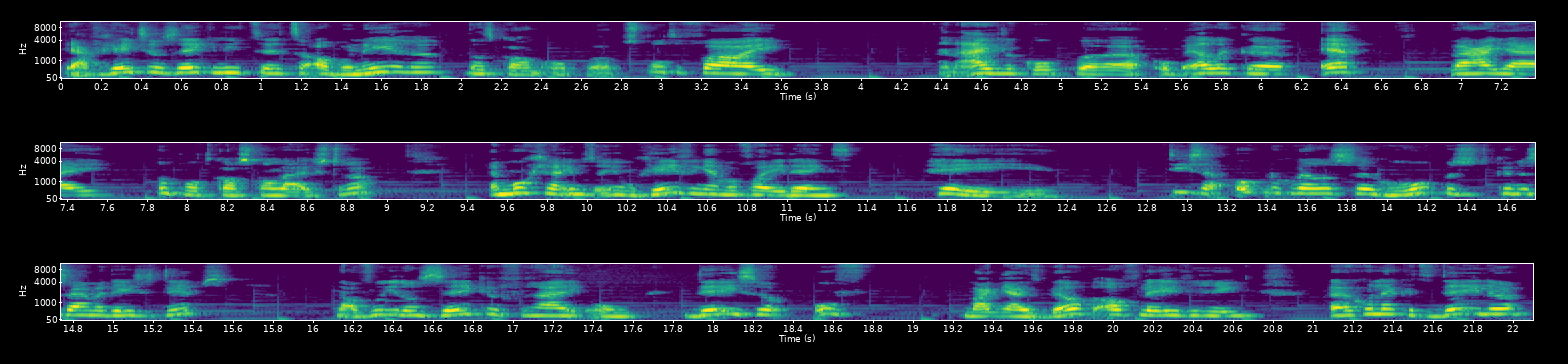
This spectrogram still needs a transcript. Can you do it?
ja, vergeet je dan zeker niet te, te abonneren. Dat kan op, op, Spotify en eigenlijk op, uh, op elke app waar jij een podcast kan luisteren. En mocht je nou iemand in je omgeving hebben waarvan je denkt, hey, die zou ook nog wel eens eh, geholpen kunnen zijn met deze tips. Nou, voel je dan zeker vrij om deze of maakt niet uit welke aflevering, uh, gewoon lekker te delen.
